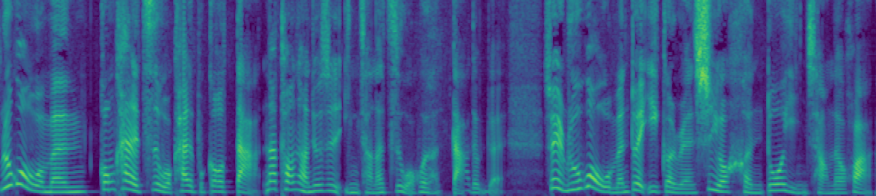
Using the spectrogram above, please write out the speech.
如果我们公开的自我开的不够大，那通常就是隐藏的自我会很大，对不对？所以如果我们对一个人是有很多隐藏的话，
